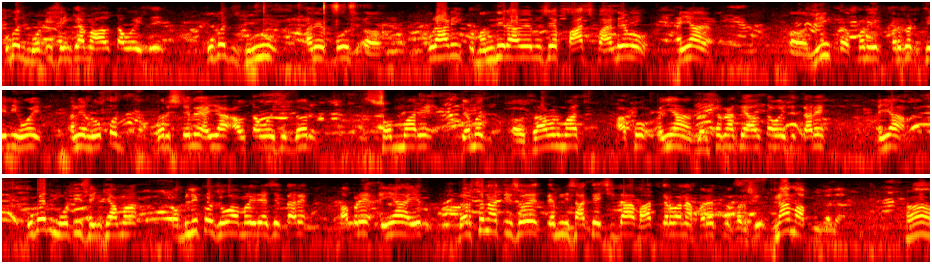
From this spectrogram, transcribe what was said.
ખૂબ જ મોટી સંખ્યામાં આવતા હોય છે. ખૂબ જ જૂનું અને બહુ જ પુરાણિક મંદિર આવેલું છે. પાંચ પાંડવો અહીંયા લિંક પણ એક પ્રગટ થયેલી હોય અને લોકો દર્શને અહીંયા આવતા હોય છે. દર સોમવારે તેમજ શ્રાવણ માસ આખો અહીંયા દર્શનાર્થે આવતા હોય છે. ત્યારે અહીંયા ખૂબ જ મોટી સંખ્યામાં પબ્લિકો જોવા મળી રહ્યા છે. ત્યારે આપણે અહીંયા એક દર્શનાર્થી છે તેમની સાથે સીધા વાત કરવાના પ્રયત્ન કરશું. નામ આપ્યું દાદા. હા,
